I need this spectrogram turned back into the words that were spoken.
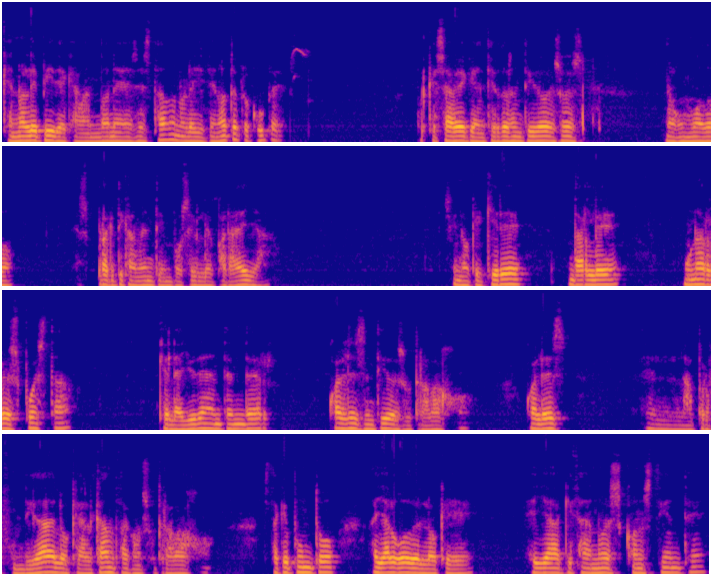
que no le pide que abandone ese estado, no le dice no te preocupes, porque sabe que en cierto sentido eso es de algún modo es prácticamente imposible para ella, sino que quiere darle una respuesta que le ayude a entender cuál es el sentido de su trabajo, cuál es la profundidad de lo que alcanza con su trabajo, hasta qué punto hay algo de lo que ella quizá no es consciente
